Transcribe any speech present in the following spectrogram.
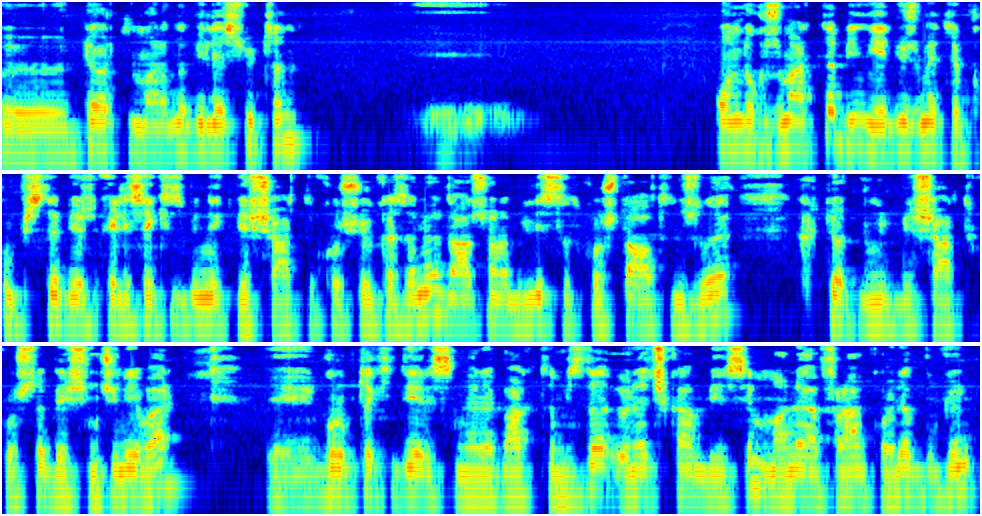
4 ee, numaralı Will S. Hutton 19 e, Mart'ta 1700 metre kum pistte bir 58 binlik bir şartlı koşuyu kazanıyor. Daha sonra bir listed koşuda 6.lığı 44 binlik bir şartlı koşuda 5.liği var. E, gruptaki diğer isimlere baktığımızda öne çıkan bir isim Manuel Franco ile bugün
